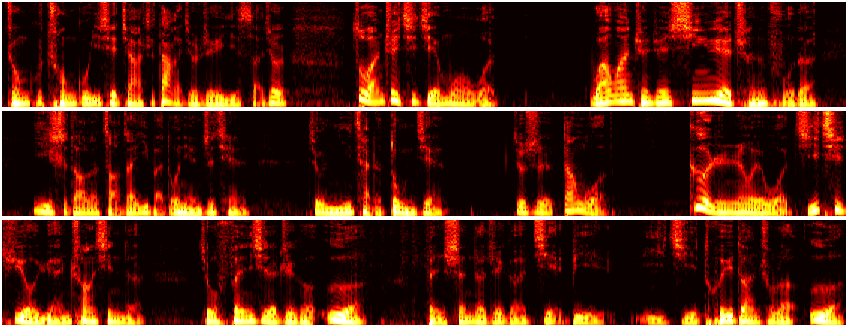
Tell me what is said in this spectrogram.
重估重估一切价值，大概就是这个意思啊，就是。做完这期节目，我完完全全心悦诚服的意识到了，早在一百多年之前，就尼采的洞见，就是当我个人认为我极其具有原创性的，就分析了这个恶本身的这个解闭，以及推断出了恶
